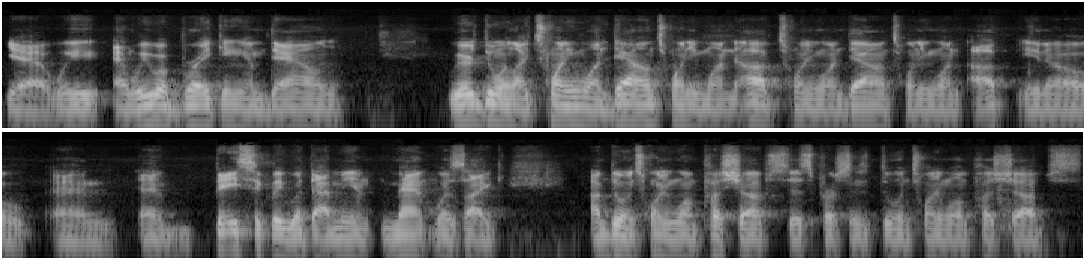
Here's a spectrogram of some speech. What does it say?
Yeah, we and we were breaking them down. We were doing like 21 down, 21 up, 21 down, 21 up, you know, and and basically what that mean, meant was like I'm doing 21 push-ups. This person's doing 21 push-ups,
